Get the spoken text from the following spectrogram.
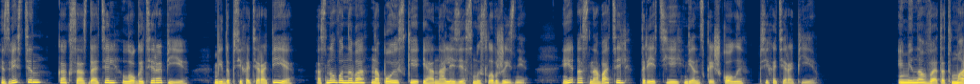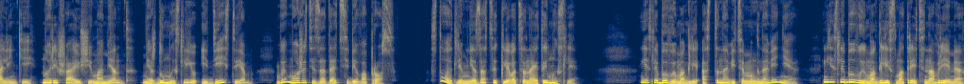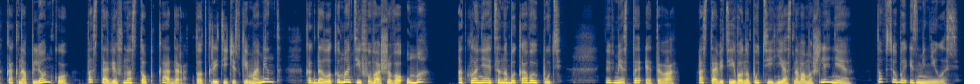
Известен как создатель логотерапии, вида психотерапии, основанного на поиске и анализе смыслов жизни, и основатель Третьей Венской школы психотерапии. Именно в этот маленький, но решающий момент между мыслью и действием вы можете задать себе вопрос. Стоит ли мне зацикливаться на этой мысли? Если бы вы могли остановить мгновение, если бы вы могли смотреть на время, как на пленку, поставив на стоп-кадр тот критический момент, когда локомотив вашего ума отклоняется на боковой путь, вместо этого оставить его на пути ясного мышления, то все бы изменилось.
